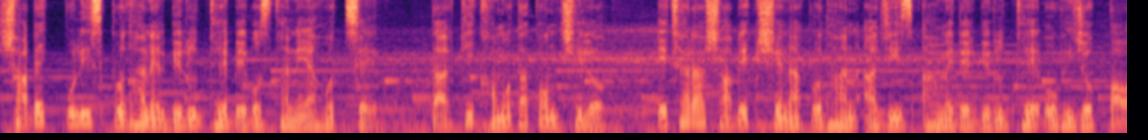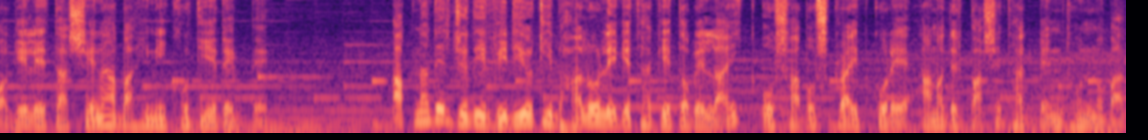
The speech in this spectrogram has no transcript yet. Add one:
সাবেক পুলিশ প্রধানের বিরুদ্ধে ব্যবস্থা নেওয়া হচ্ছে। তার কি ক্ষমতা কম ছিল? এছাড়া সাবেক সেনা প্রধান আজিজ আহমেদের বিরুদ্ধে অভিযোগ পাওয়া গেলে তা সেনাবাহিনী খতিয়ে দেখবে। আপনাদের যদি ভিডিওটি ভালো লেগে থাকে তবে লাইক ও সাবস্ক্রাইব করে আমাদের পাশে থাকবেন। ধন্যবাদ।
